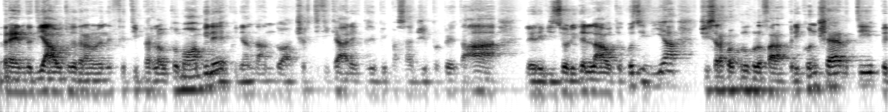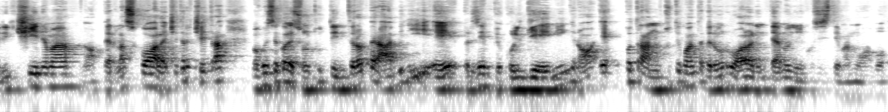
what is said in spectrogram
brand di auto che daranno l'NFT per l'automobile, quindi andando a certificare per esempio i passaggi di proprietà, le revisioni dell'auto e così via. Ci sarà qualcuno che lo farà per i concerti, per il cinema, no? per la scuola, eccetera, eccetera. Ma queste cose sono tutte interoperabili e per esempio col gaming no? e potranno tutte quante avere un ruolo all'interno di un ecosistema nuovo.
